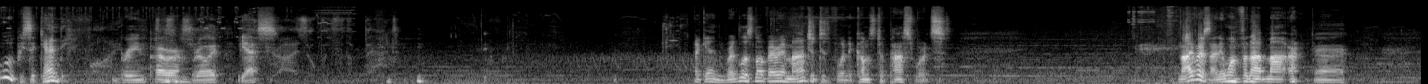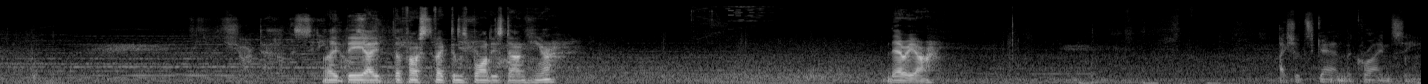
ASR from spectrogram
ooh, piece of candy. Brain power, really? Yes. Again, Riddler's not very imaginative when it comes to passwords. Neither is anyone for that matter. Uh, Like the uh, the first victim's body's down here. There we are. Should scan the crime scene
